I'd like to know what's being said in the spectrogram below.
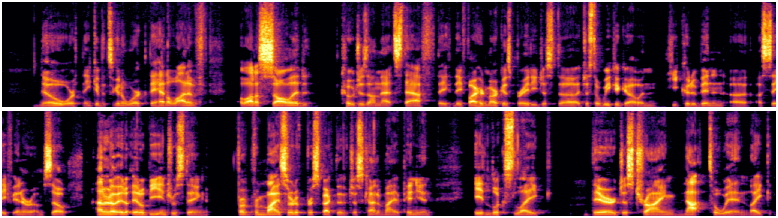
know or think if it's going to work. They had a lot of a lot of solid coaches on that staff. They they fired Marcus Brady just uh, just a week ago, and he could have been a, a safe interim. So I don't know. It'll, it'll be interesting from from my sort of perspective, just kind of my opinion. It looks like they're just trying not to win. Like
